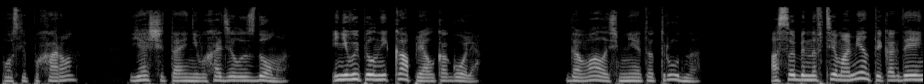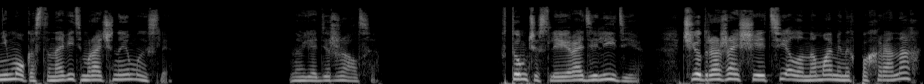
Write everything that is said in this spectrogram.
После похорон я, считай, не выходил из дома и не выпил ни капли алкоголя. Давалось мне это трудно, особенно в те моменты, когда я не мог остановить мрачные мысли. Но я держался. В том числе и ради Лидии, чье дрожащее тело на маминых похоронах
